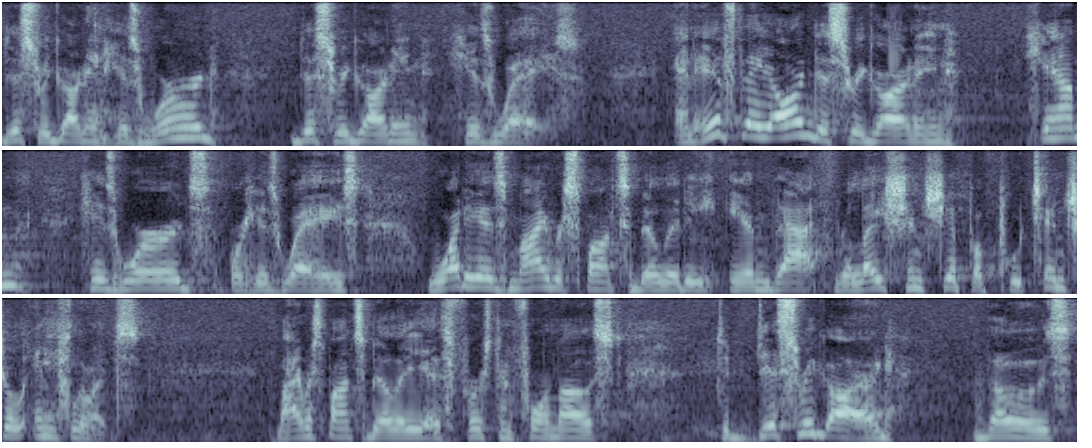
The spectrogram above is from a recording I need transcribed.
disregarding His Word, disregarding His ways? And if they are disregarding Him, His words, or His ways, what is my responsibility in that relationship of potential influence? My responsibility is first and foremost to disregard those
